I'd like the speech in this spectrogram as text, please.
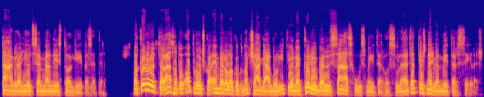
tágra nyílt szemmel nézte a gépezetet. A körülötte látható aprócska emberalakok nagyságából ítélve körülbelül 120 méter hosszú lehetett és 40 méter széles.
